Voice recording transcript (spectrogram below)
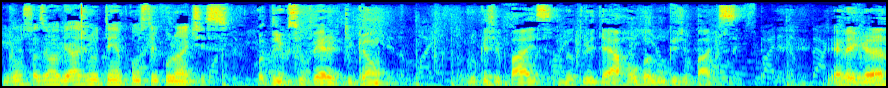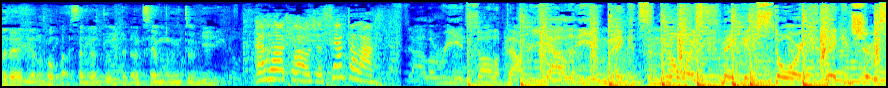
e vamos fazer uma viagem no tempo com os tripulantes. Rodrigo Silveira, Digão. Lucas de Paz, meu Twitter é arroba Lucas de Paz. É Legandra e eu não vou passar meu Twitter, não, que você é muito gay. Aham, Cláudia, senta lá. It's all about reality and making some noise, making a story, making sure his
